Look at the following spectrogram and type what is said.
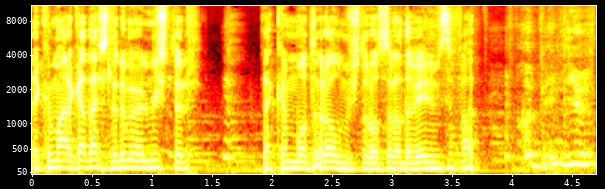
Takım arkadaşlarım ölmüştür. Takım motor olmuştur o sırada benim sıfat. ben diyordum.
